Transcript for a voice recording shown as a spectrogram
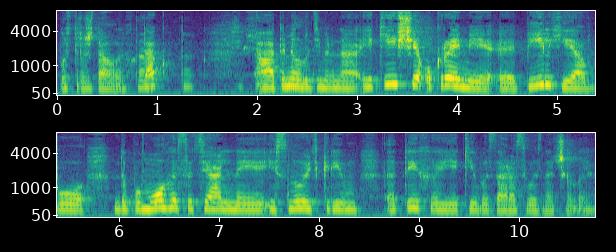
постраждалих, так? так, так. А Таміла Володимирівна, які ще окремі е, пільги або допомоги соціальні існують, крім е, тих, які ви зараз визначили?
